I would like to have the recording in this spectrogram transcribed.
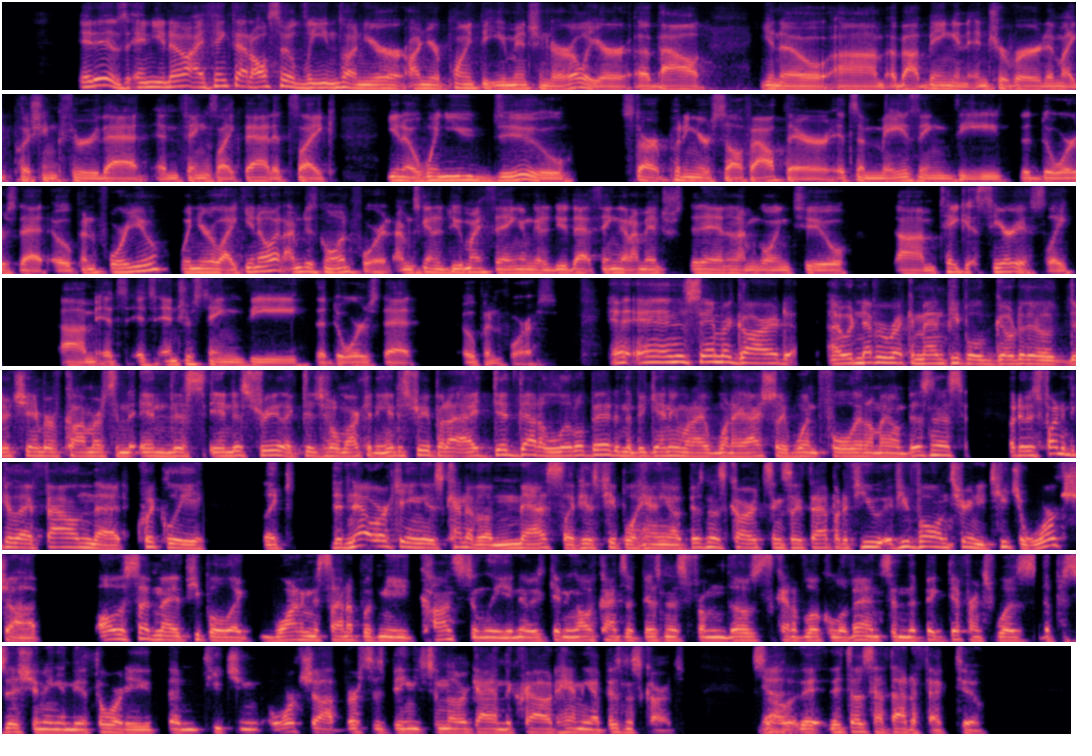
It is. And, you know, I think that also leans on your, on your point that you mentioned earlier about, you know, um, about being an introvert and like pushing through that and things like that. It's like, you know, when you do start putting yourself out there, it's amazing the the doors that open for you when you're like, you know what, I'm just going for it. I'm just going to do my thing. I'm going to do that thing that I'm interested in, and I'm going to um, take it seriously. Um, it's it's interesting the the doors that open for us. And, in the same regard, I would never recommend people go to their, their chamber of commerce in, in this industry, like digital marketing industry. But I, I did that a little bit in the beginning when I when I actually went full in on my own business. But it was funny because I found that quickly, like the networking is kind of a mess. Like there's people handing out business cards, things like that. But if you if you volunteer and you teach a workshop, all of a sudden I had people like wanting to sign up with me constantly, and it was getting all kinds of business from those kind of local events. And the big difference was the positioning and the authority than teaching a workshop versus being just another guy in the crowd handing out business cards. So yeah. it, it does have that effect too.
